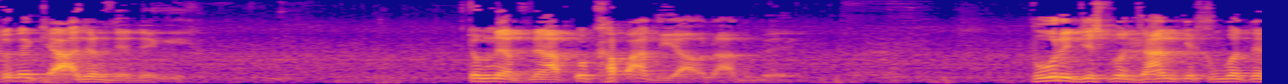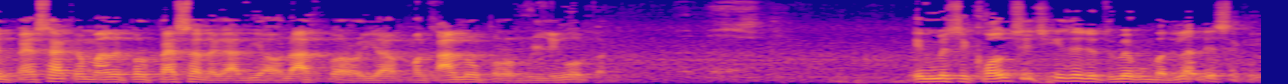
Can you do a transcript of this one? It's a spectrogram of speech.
تمہیں کیا اجر دے دے گی؟ تم نے اپنے آپ کو کھپا دیا اولاد میں پوری جسم و جان کی قوت نے پیسہ کمانے پر پیسہ لگا دیا اولاد پر اور یا مکانوں پر اور بلڈنگوں پر۔ ان میں سے کون سی چیز ہے جو تمہیں کو بدلہ دے سکے گی؟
